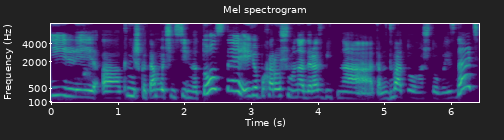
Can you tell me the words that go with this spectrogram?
или а, книжка там очень сильно толстая, ее по-хорошему надо разбить на там два тома, чтобы издать,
